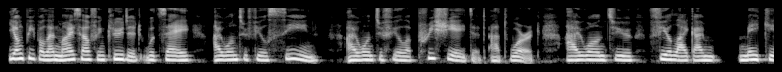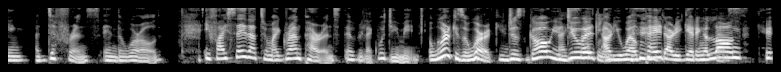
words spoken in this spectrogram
young people and myself included would say i want to feel seen. I want to feel appreciated at work. I want to feel like I'm making a difference in the world. If I say that to my grandparents, they'll be like, What do you mean? A work is a work. You just go, you do it. Are you well paid? Are you getting along? This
